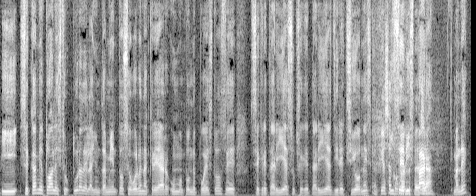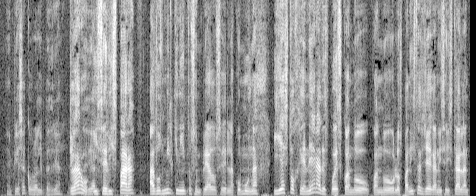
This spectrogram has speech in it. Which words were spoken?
y se cambia toda la estructura del ayuntamiento, se vuelven a crear un montón de puestos, de secretarías, subsecretarías, direcciones, y se dispara. ¿Mandé? Empieza a cobrar el pedrial. Claro, y se dispara a 2.500 empleados en la comuna y esto genera después cuando, cuando los panistas llegan y se instalan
